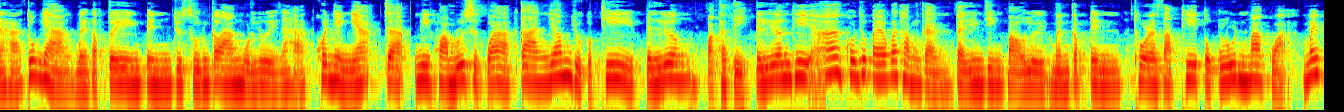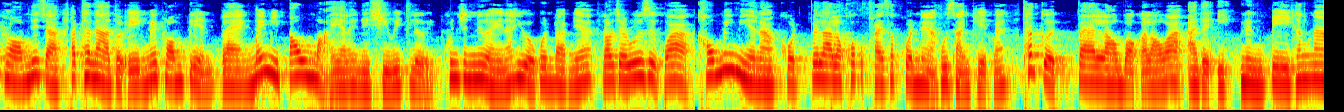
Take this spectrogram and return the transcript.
นะคะ ทุกอย่างเหมือนกับตัวเองเป็นจุดศูนย์กลางหมดเลยนะคะ คนอย่างเงี้ยจะมีความรู้สึกว่าการย่ำอยู่กับที่เป็นเรื่องปกติ เป็นเรื่องที่คนทั่วไปเขาก็ทำกัน แต่จริง ๆ เปล่าเลยเหมือนกับเป็นโทรศัพท์ที่ตกรุ่นมากกว่า ไม่พร้อมที่จะพัฒนาตัวเอง ไม่พร้อมเปลี่ยนแปลง ไม่มีเป้าหมายอะไรในชีวิตเลย คุณจะเหนื่อยนะอยู่กับคนแบบเนี้ยเราจะรู้สึกว่าเขาไม่มีอนาคต เวลาเราคบกับใครสักคนเนี่ยคุณสังเกตไหมถ้าเกิดแฟนเราบอกกับเราว่าอาจจะอีก 1 ปีข้างหน้า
